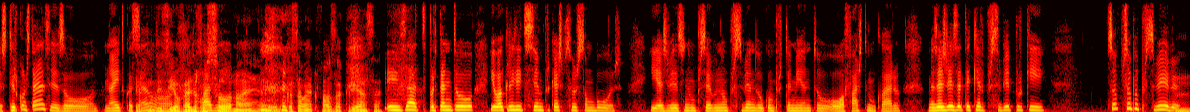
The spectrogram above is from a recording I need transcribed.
as circunstâncias, ou na É educação. como ou- dizia o velho fazem- Rousseau, não é? A educação é que faz a criança. Exato, portanto, eu acredito sempre que as pessoas são boas. E às vezes não percebo, não percebendo o comportamento, ou afasto-me, claro, mas às vezes até quero perceber porquê. Só, só para perceber, Hum.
